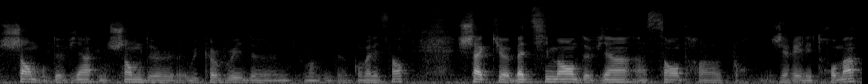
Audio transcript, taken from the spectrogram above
chambre devient une chambre de recovery, de convalescence. Chaque bâtiment devient un centre pour gérer les traumas.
